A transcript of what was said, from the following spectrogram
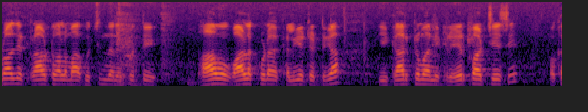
ప్రాజెక్ట్ రావటం వల్ల మాకు వచ్చిందనేటువంటి భావం వాళ్ళకు కూడా కలిగేటట్టుగా ఈ కార్యక్రమాన్ని ఇక్కడ ఏర్పాటు చేసి ఒక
